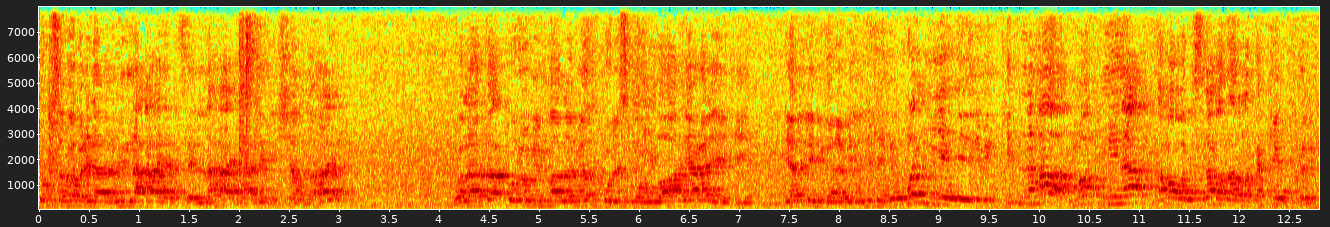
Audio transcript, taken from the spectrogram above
تب سبب عندنا منا آية سلها هذه إن شاء الله هاي. ولا تأكلوا مما لم يذكر اسم الله عليه. يلي قال بالله ويه من كنها مؤمنة. أما هو الإسلام ضر تكيب مختلف.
